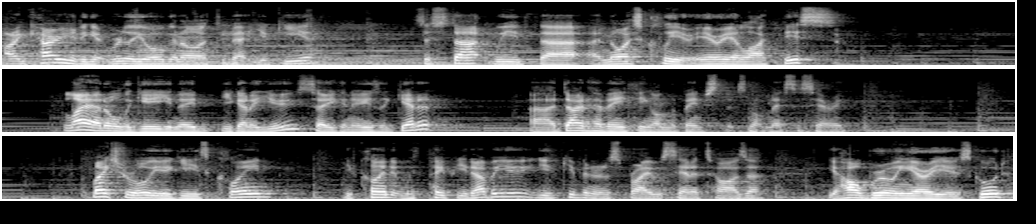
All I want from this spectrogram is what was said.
I encourage you to get really organised about your gear. So start with uh, a nice clear area like this. Lay out all the gear you need, you're going to use so you can easily get it. Uh, don't have anything on the bench that's not necessary. Make sure all your gear's clean. You've cleaned it with PBW, you've given it a spray with sanitizer. Your whole brewing area is good.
